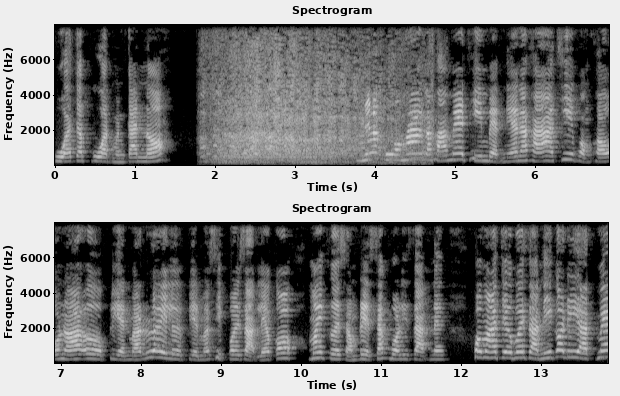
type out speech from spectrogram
หัวจะปวดเหมือนกันเนาะ น่ากลัวมากนะคะ แม่ทีมแบบนี้นะคะ อาชีพของเขาเนาะเออเปลี่ยนมาเรื่อยเลยเปลี่ยนมาสิบบริษัทแล้วก็ไม่เคยสำเร็จสักบริษัทหนึ่งพอมาเจอบริษัทนี้ก็ดีอะแม่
